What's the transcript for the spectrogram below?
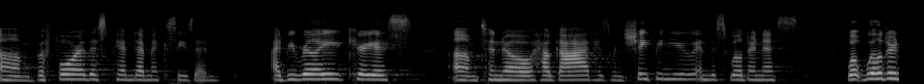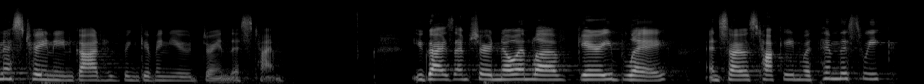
um, before this pandemic season. I'd be really curious um, to know how God has been shaping you in this wilderness, what wilderness training God has been giving you during this time. You guys, I'm sure, know and love Gary Blay. And so I was talking with him this week,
